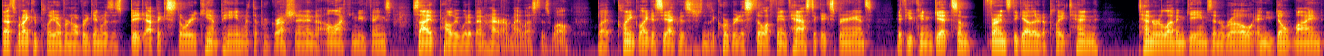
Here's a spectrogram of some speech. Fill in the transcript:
that's what I could play over and over again was this big epic story campaign with the progression and unlocking new things, Scythe probably would have been higher on my list as well. But Clank Legacy Acquisitions Incorporated is still a fantastic experience if you can get some friends together to play 10, 10 or 11 games in a row and you don't mind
